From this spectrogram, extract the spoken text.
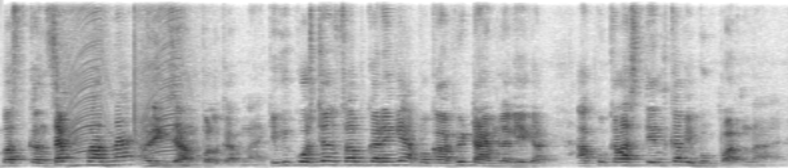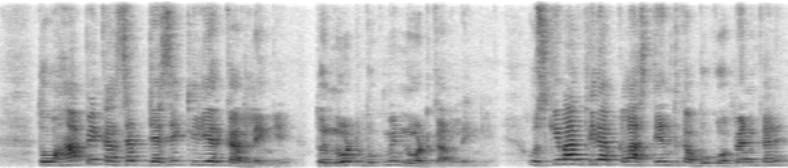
बस कंसेप्ट पढ़ना है और एग्ज़ाम्पल करना है। क्योंकि क्वेश्चन सॉल्व करेंगे आपको काफ़ी टाइम लगेगा। आपको क्लास टेंथ का भी बुक पढ़ना है। तो वहाँ पे कंसेप्ट जैसे क्लियर कर लेंगे तो नोटबुक में नोट कर लेंगे। उसके बाद फिर आप क्लास टेंथ का बुक ओपन करें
